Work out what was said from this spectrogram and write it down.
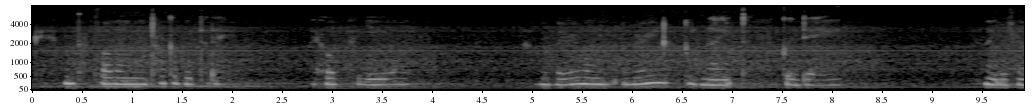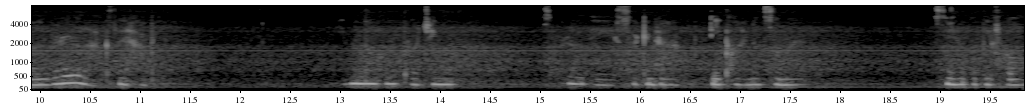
Okay, I think that's all I'm going to talk about today. I hope you have a very one, a very good night, a good day, and that you're feeling very relaxed and happy. Even though we're approaching sort of the second half decline of summer, soon it will be fall,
